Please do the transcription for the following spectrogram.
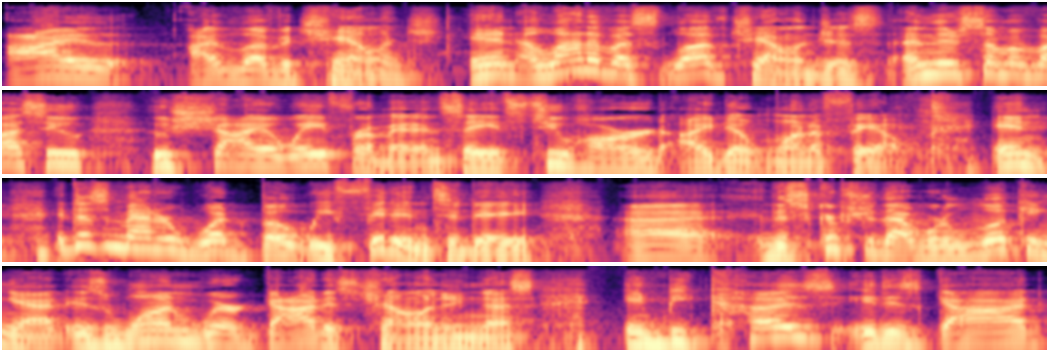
I I love a challenge. And a lot of us love challenges. And there's some of us who who shy away from it and say it's too hard, I don't want to fail. And it doesn't matter what boat we fit in today. Uh, the scripture that we're looking at is one where God is challenging us. And because it is God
